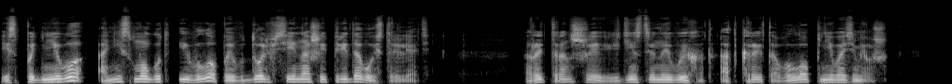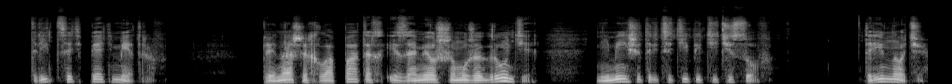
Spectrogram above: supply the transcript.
Из-под него они смогут и в лоб, и вдоль всей нашей передовой стрелять. Рыть траншею — единственный выход. Открыто, в лоб не возьмешь. Тридцать пять метров. При наших лопатах и замерзшем уже грунте не меньше тридцати пяти часов. Три ночи.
